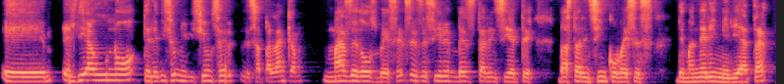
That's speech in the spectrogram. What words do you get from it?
Eh, el día uno, Televisa Univisión se desapalanca más de dos veces, es decir, en vez de estar en siete, va a estar en cinco veces de manera inmediata.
